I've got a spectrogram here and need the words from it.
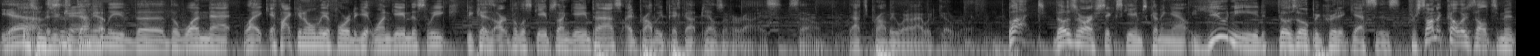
yeah, This this is jam, yep. definitely the the one that like if I can only afford to get one game this week because Artful Escapes on Game Pass, I'd probably pick up Tales of Arise. So, that's probably what I would go with. But those are our six games coming out. You need those open critic guesses. For Sonic Colors Ultimate,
